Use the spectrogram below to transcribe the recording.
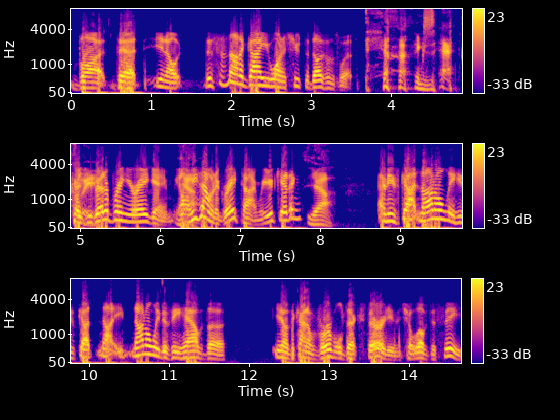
but that you know this is not a guy you want to shoot the dozens with exactly. because you better bring your A game. Oh, yeah. Oh, he's having a great time. Are you kidding? Yeah. and he's got not only he's got not not only does he have the you know the kind of verbal dexterity that you'll love to see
